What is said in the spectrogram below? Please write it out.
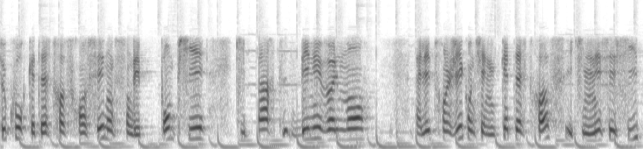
secours catastrophe français. Donc, ce sont des pompiers qui partent bénévolement à l'étranger quand il y a une catastrophe et qui nécessite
